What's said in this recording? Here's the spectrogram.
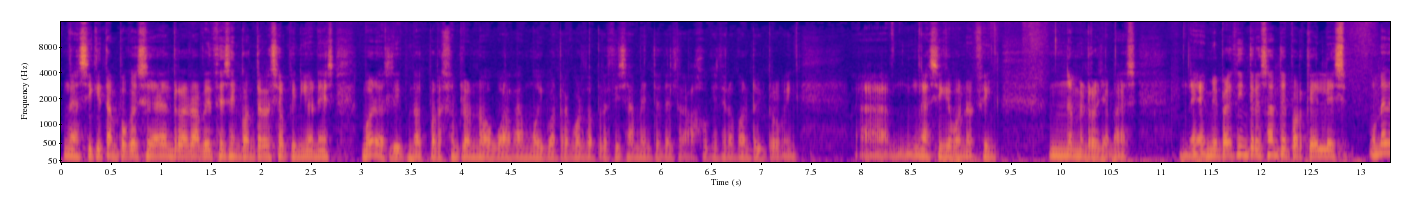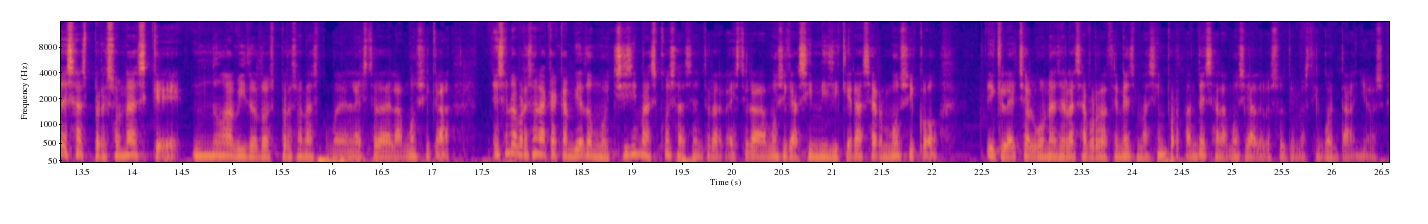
Así que tampoco es raro a veces encontrarse opiniones. Bueno, Slipknot, por ejemplo, no guarda muy buen recuerdo precisamente del trabajo que hicieron con Rick Rubin. Ah, así que bueno, en fin, no me enrollo más. Eh, me parece interesante porque él es una de esas personas que no ha habido dos personas como en la historia de la música. Es una persona que ha cambiado muchísimas cosas dentro de la historia de la música sin ni siquiera ser músico y que le ha hecho algunas de las aportaciones más importantes a la música de los últimos 50 años.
